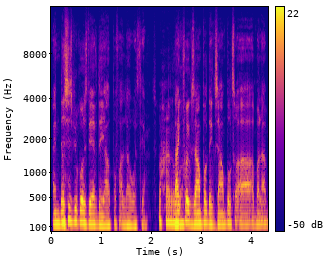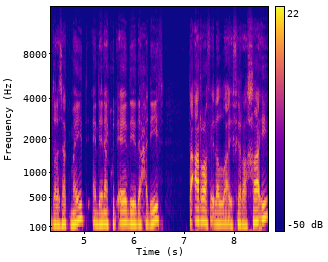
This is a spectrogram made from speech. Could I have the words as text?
And this is because they have the help of Allah with them. Like for example, the examples uh, Mal Abdul Razak made, and then I could add there the hadith, تعرف إلى الله في رخائي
